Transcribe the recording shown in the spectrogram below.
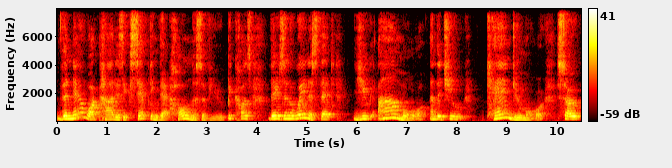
The now what part is accepting that wholeness of you because there's an awareness that you are more and that you can do more. So,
